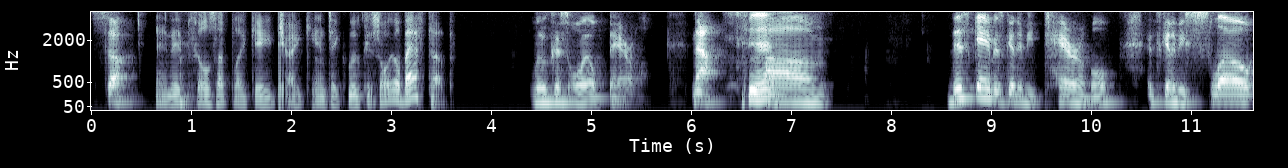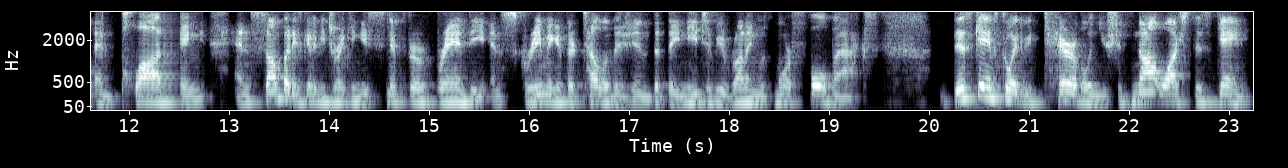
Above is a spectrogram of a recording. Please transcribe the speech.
So, and it fills up like a gigantic Lucas oil bathtub. Lucas oil barrel. Now, Yeah. um, this game is going to be terrible. It's going to be slow and plodding, and somebody's going to be drinking a snifter of brandy and screaming at their television that they need to be running with more fullbacks. This game is going to be terrible, and you should not watch this game.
